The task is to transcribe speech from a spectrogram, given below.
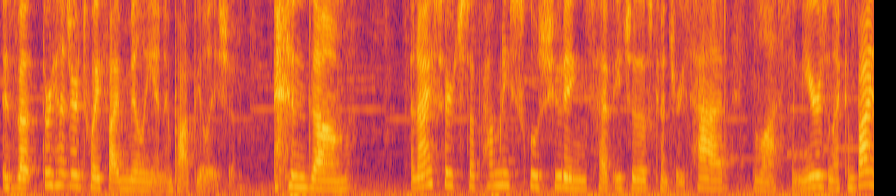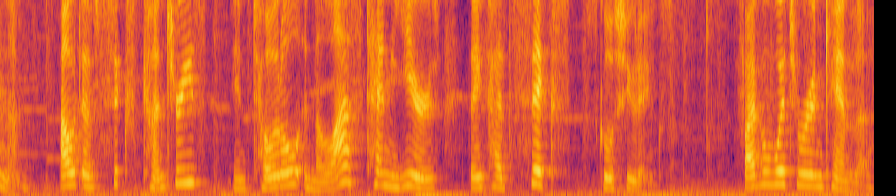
is about 325 million in population. And um, and I searched up how many school shootings have each of those countries had in the last 10 years and I combined them. Out of six countries in total in the last 10 years, they've had six school shootings, five of which were in Canada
